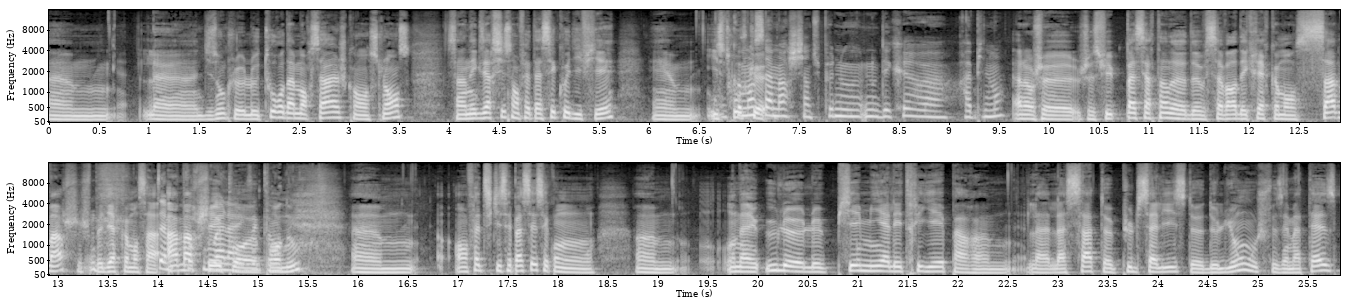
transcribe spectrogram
Euh, le, disons que le, le tour d'amorçage, quand on se lance, c'est un exercice en fait assez codifié. Et, euh, il se trouve comment ça marche? Tiens, Tu peux nous, nous décrire euh, rapidement? Alors je je suis pas certain de, de, savoir décrire comment ça marche. Je peux dire comment ça a marché pour, pour nous. Euh, en fait, ce qui s'est passé, c'est qu'on euh, a eu le, pied mis à l'étrier par euh, la, SAT Pulsalis de, Lyon, où je faisais ma thèse.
